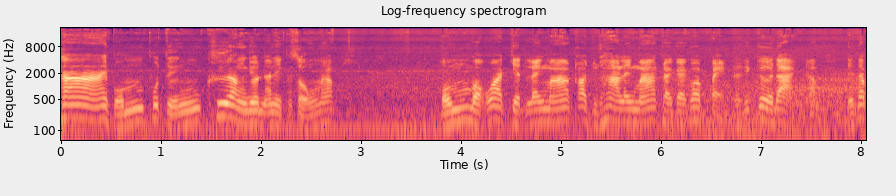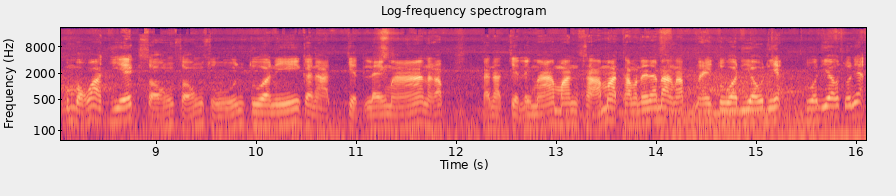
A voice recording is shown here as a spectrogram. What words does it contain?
ถ้าให้ผมพูดถึงเครื่องยนต์อเนกประสงค์นะครับ ผมบอกว่า 7 แรงม้า 9.5 แรงม้าไกลๆก็แปะสติ๊กเกอร์ได้นะครับแต่ถ้าผมบอกว่า GX 220 ตัวนี้ขนาด 7 แรงม้านะครับขนาด 7 แรงม้ามันสามารถทำอะไรได้บ้างนะครับ ในตัวเดียวเนี้ยตัวเดียวตัวเนี้ย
